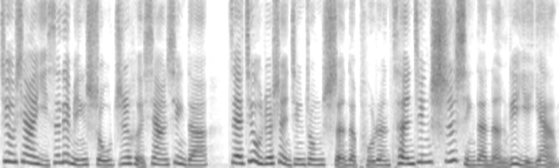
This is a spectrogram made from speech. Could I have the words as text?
就像以色列民熟知和相信的，在旧约圣经中神的仆人曾经施行的能力一样。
